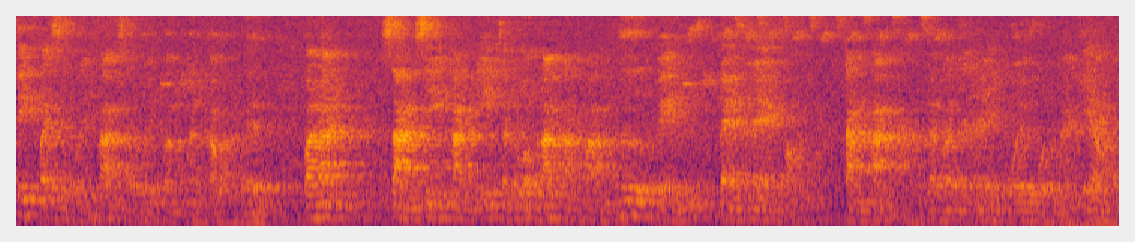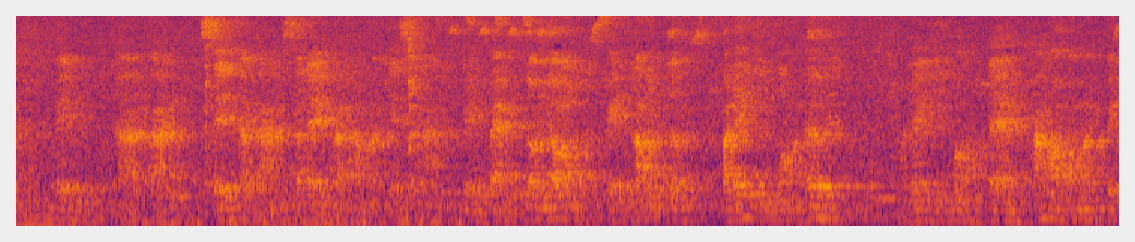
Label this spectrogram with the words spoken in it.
ติ้งไปสวยบ้านสวยวังเหมือนเก่าเหมือนเดิมเพราะฉะนั้นสามสี่ขันธ์นี้จะรวมร่างตามภาคแล้วก็จะได้อวยผลหาแก้วเป็นาการเส้นจากการแสดงพระธรรมเทศนาเป็นแบบย่อๆเป็นเล่าเรื่องมาได้กี่หมอเด้อมาได้กี่หมอแต่ถ้าเราเอามาเป็น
